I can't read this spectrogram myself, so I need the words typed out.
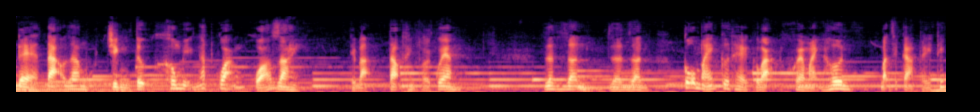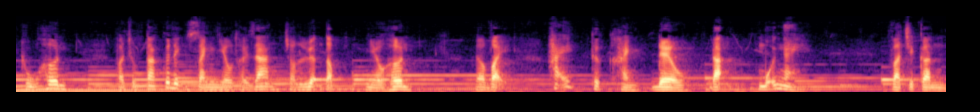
Để tạo ra một trình tự không bị ngắt quãng quá dài để bạn tạo thành thói quen. Dần dần dần dần, cỗ máy cơ thể của bạn khỏe mạnh hơn, bạn sẽ cảm thấy thích thú hơn và chúng ta quyết định dành nhiều thời gian cho luyện tập nhiều hơn. Do vậy, hãy thực hành đều đặn mỗi ngày. Và chỉ cần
